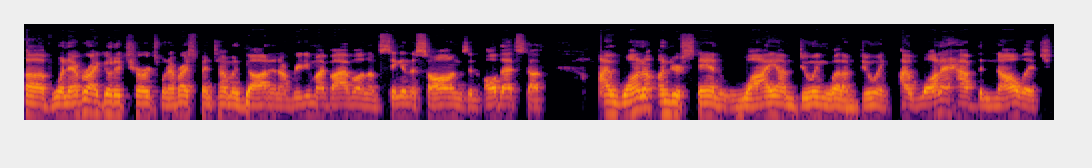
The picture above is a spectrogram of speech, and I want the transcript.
of whenever I go to church, whenever I spend time with God and I'm reading my Bible and I'm singing the songs and all that stuff, I want to understand why I'm doing what I'm doing. I want to have the knowledge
